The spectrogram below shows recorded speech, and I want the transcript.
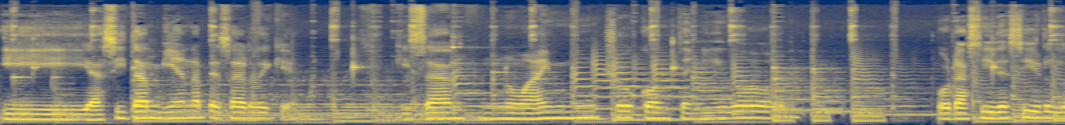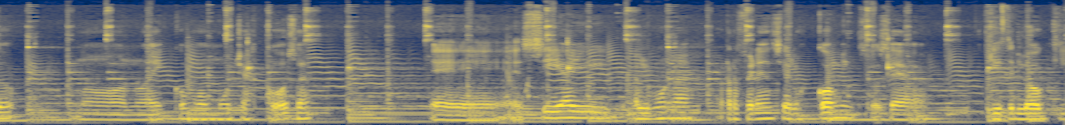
Y así también a pesar de que quizás no hay mucho contenido por así decirlo. No, no hay como muchas cosas. Eh, sí hay alguna referencia a los cómics, o sea, Kid Loki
